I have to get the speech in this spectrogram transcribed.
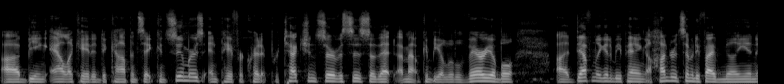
uh, being allocated to compensate consumers and pay for credit protection services. So that amount can be a little variable. Uh, definitely going to be paying 175 million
